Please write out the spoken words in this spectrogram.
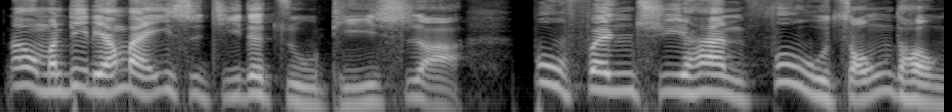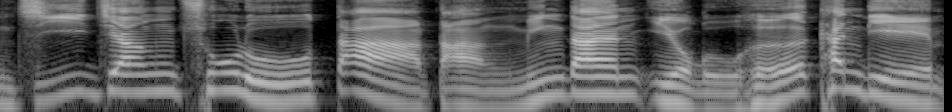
那我们第两百一十集的主题是啊，不分区和副总统即将出炉，大党名单有何看点？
